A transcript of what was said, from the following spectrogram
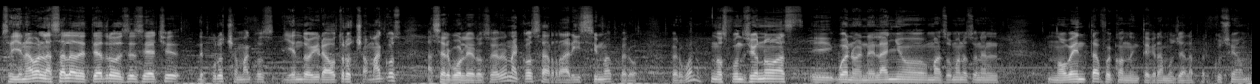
se llenaba la sala de teatro de CCH de puros chamacos yendo a ir a otros chamacos a hacer boleros. Era una cosa rarísima, pero, pero bueno, nos funcionó. hasta- y bueno, en el año más o menos en el 90 fue cuando integramos ya la percusión.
